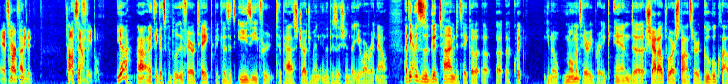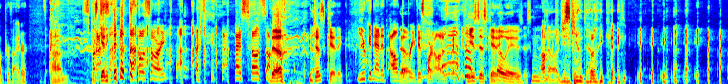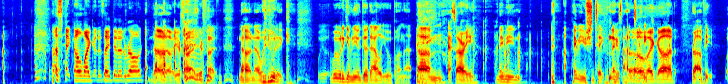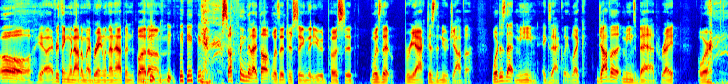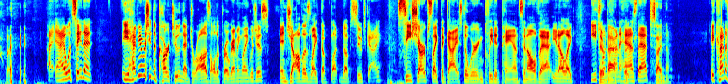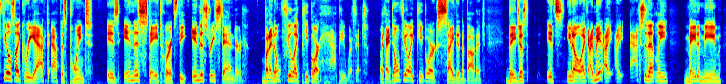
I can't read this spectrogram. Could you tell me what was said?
and it's hard for I- me to talk down fa- people. Yeah, no, I think it's a completely fair take because it's easy for to pass judgment in the position that you are right now. I think Yeah. this is a good time to take a, a, a- a quick, you know, momentary break and uh, shout out to our sponsor, Google Cloud Provider. Um, just kidding. so sorry. I'm so sorry. No, just kidding. You can edit out the previous part, honestly. He's just kidding. oh He's just kidding. no, I'm just kidding. I'm totally kidding. I was like, oh my goodness, I did it wrong. No, no, you're fine. You're fine. No, no, we would have we, we would have given you a good alley oop on that. Um, sorry, maybe maybe you should take the next hot Oh take, my god. Robbie. Oh yeah, everything went out of my brain when that happened. But um, something that I thought was interesting that you had posted was that React is the new Java. What does that mean exactly? Like Java means bad, right? Or I, I would say that. Have you ever seen the cartoon that draws all the programming languages? And Java's like the buttoned-up suit guy. C Sharp's like the guy still wearing pleated pants and all of that. You know, like each They're one kind of has that. Side note. It kind of feels like React at this point is in this state where it's the industry standard, but I don't feel like people are happy with it. Like I don't feel like people are excited about it. They just it's you know like I made I, I accidentally made a meme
